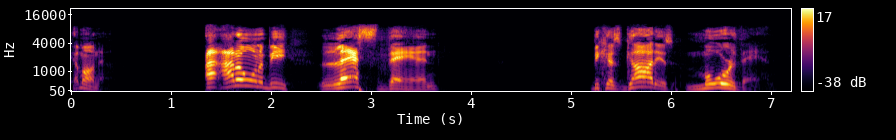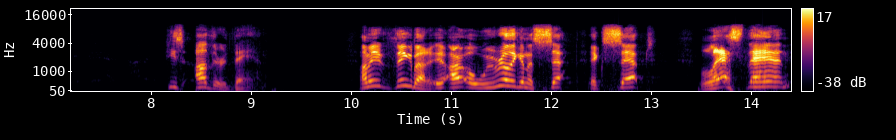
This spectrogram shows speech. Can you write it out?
Come on now. I, I don't want to be less than because God is more than. He's other than. I mean, think about it. Are, are we really going to accept less than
